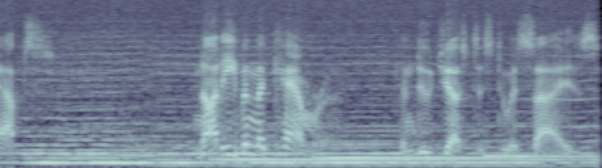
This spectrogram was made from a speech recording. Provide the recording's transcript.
Apse. Not even the camera can do justice to its size.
